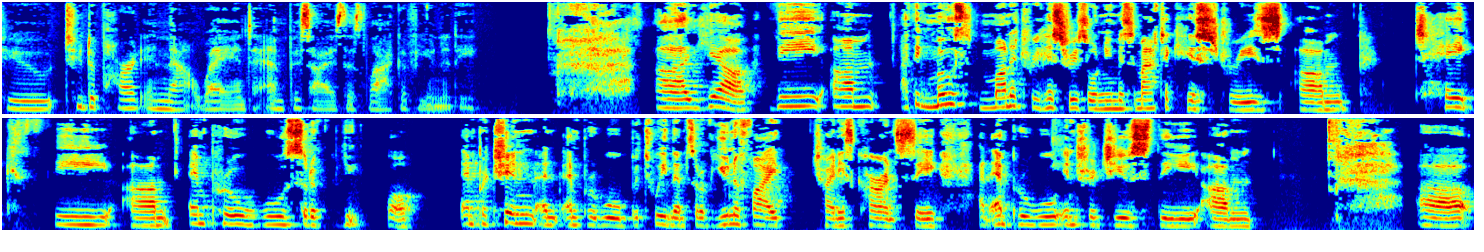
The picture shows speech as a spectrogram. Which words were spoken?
to to depart in that way and to emphasize this lack of unity? Uh, yeah, the um, I think most monetary histories or numismatic histories um, take the um, Emperor Wu sort of well. Emperor Qin and Emperor Wu between them sort of unified Chinese currency, and Emperor Wu introduced the um, uh,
